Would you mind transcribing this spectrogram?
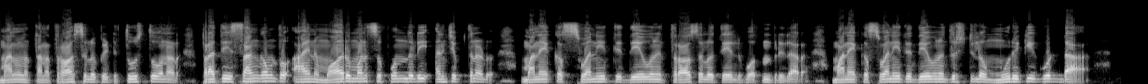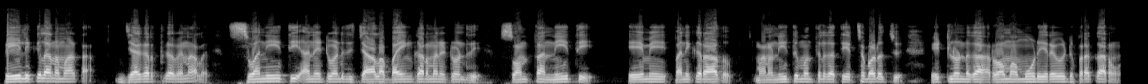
మనల్ని తన త్రాసులో పెట్టి తూస్తూ ఉన్నాడు. ప్రతి సంఘంతో ఆయన మారు మనసు పొందుడి అని చెప్తున్నాడు. మన యొక్క స్వనీతి దేవుని త్రాసులో తేలిపోతుంది ప్రిలారా మన యొక్క స్వనీతి దేవుని దృష్టిలో మురికి గుడ్డ పేలికలు అన్నమాట. జాగ్రత్తగా వినాలి. స్వనీతి అనేటువంటిది చాలా భయంకరమైనటువంటిది. సొంత నీతి ఏమీ పనికిరాదు. మన నీతిమంతులుగా తీర్చబడొచ్చు. ఎట్లుండగా రోమ మూడు ఇరవై ఒకటి ప్రకారం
